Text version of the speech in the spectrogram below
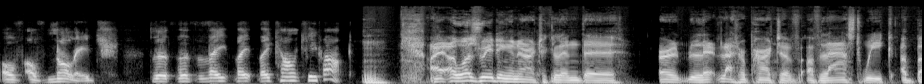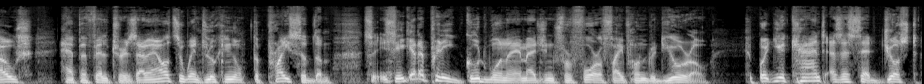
of, of knowledge that, that they, they, they can't keep up. I, I was reading an article in the er, la- latter part of, of last week about HEPA filters, and I also went looking up the price of them. So, so you get a pretty good one, I imagine, for four or five hundred euro. But you can't, as I said, just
